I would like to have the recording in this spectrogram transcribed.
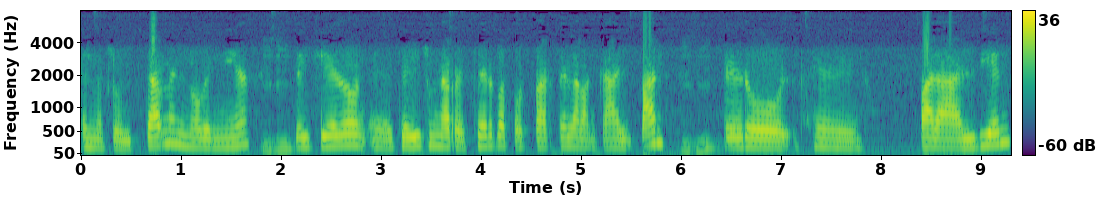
en nuestro dictamen, no venía. Se hicieron, eh, se hizo una reserva por parte de la bancada del PAN, pero eh, para el bien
